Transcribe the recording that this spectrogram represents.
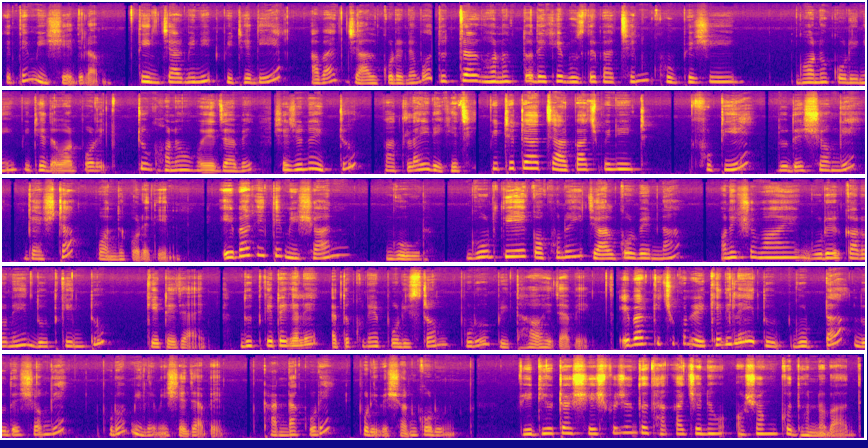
এতে মিশিয়ে দিলাম। তিন চার মিনিট পিঠে দিয়ে আবার জাল করে নেব। দুধটার ঘনত্ব দেখে বুঝতে পারছেন, খুব বেশি ঘন করিনি। পিঠে দেওয়ার পর একটু ঘন হয়ে যাবে, সেজন্য একটু পাতলাই রেখেছি। পিঠেটা চার পাঁচ মিনিট ফুটিয়ে দুধের সঙ্গে গ্যাসটা বন্ধ করে দিন। এবার এতে মেশান গুড়। গুড় দিয়ে কখনোই জাল করবেন না। অনেক সময় গুড়ের কারণে দুধ কিন্তু কেটে যায়। দুধ কেটে গেলে এতক্ষণের পরিশ্রম পুরো বৃথা হয়ে যাবে। এবার কিছুক্ষণ রেখে দিলেই দুধ গুড়টা দুধের সঙ্গে পুরো মিলেমিশে যাবে। ঠান্ডা করে পরিবেশন করুন। ভিডিওটা শেষ পর্যন্ত থাকার জন্য অসংখ্য ধন্যবাদ।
